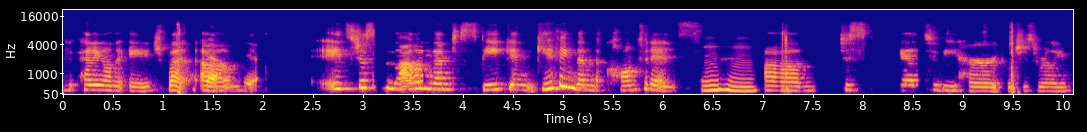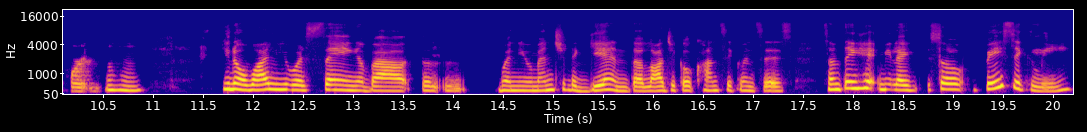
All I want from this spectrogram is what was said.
depending on the age, but um, yeah, yeah. it's just allowing them to speak and giving them the confidence mm-hmm. um, to get to be heard, which is really important. Mm-hmm. You know, while you were saying about the when you mentioned again the logical consequences, something hit me like so. Basically,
